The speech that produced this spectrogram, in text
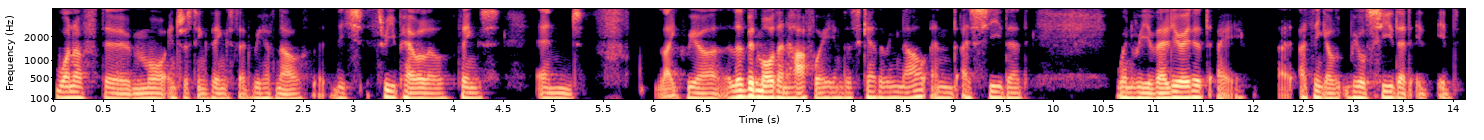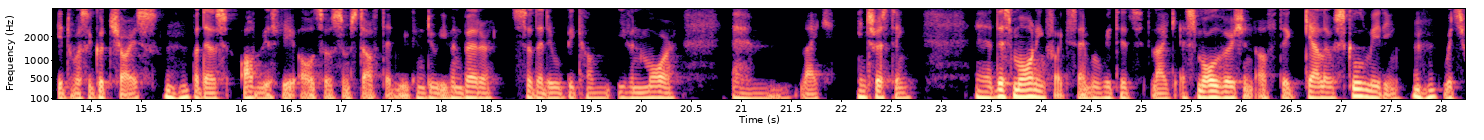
one of the more interesting things that we have now, these three parallel things. And f- like we are a little bit more than halfway in this gathering now. And I see that when we evaluate it, I I think I'll, we'll see that it, it, it was a good choice, mm-hmm. but there's obviously also some stuff that we can do even better so that it will become even more, um, like interesting. Uh, this morning, for example, we did like a small version of the Gerlev school meeting, mm-hmm. which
